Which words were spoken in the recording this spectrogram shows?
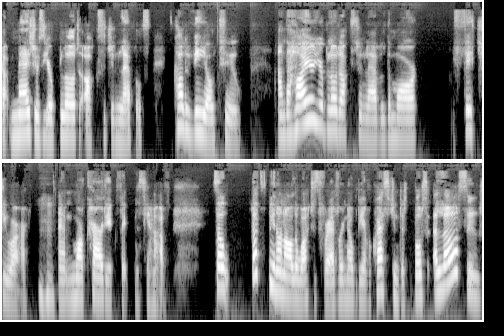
that measures your blood oxygen levels. It's called a VO2, and the higher your blood oxygen level, the more fit you are mm-hmm. and more cardiac fitness you have. So that's been on all the watches forever. Nobody ever questioned it. But a lawsuit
